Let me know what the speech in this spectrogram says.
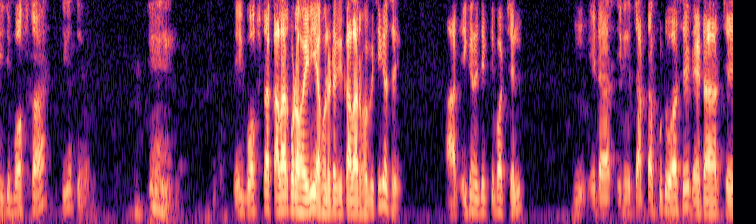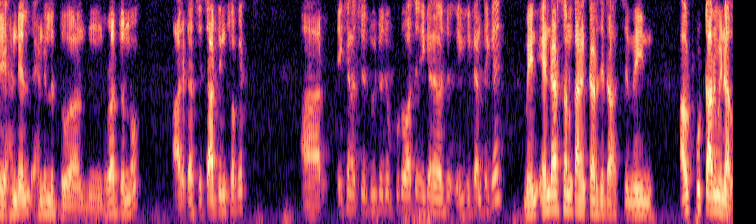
এই যে বক্সটা ঠিক আছে? এই বক্সটা কালার করা হয়নি, এখন এটাকে কালার হবে, ঠিক আছে? আর এখানে দেখতে পাচ্ছেন এটা এখানে চারটা ফুটো আছে, এটা হচ্ছে হ্যান্ডেল হ্যান্ডেলের ধরার জন্য। আর এটা হচ্ছে চার্জিং সকেট আর এখানে হচ্ছে দুইটা যে ফুটো আছে, এখানে হচ্ছে এখান থেকে মেইন এন্ডারসন কানেক্টার যেটা হচ্ছে মেইন আউটপুট টার্মিনাল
